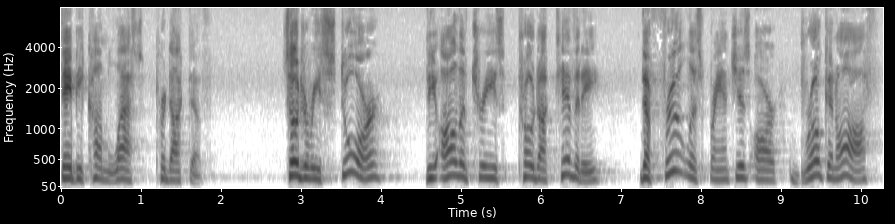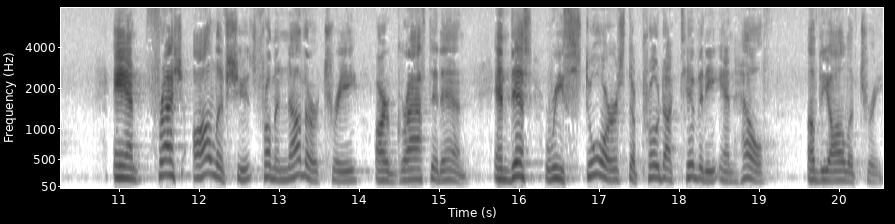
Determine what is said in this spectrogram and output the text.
they become less productive. So, to restore the olive tree's productivity, the fruitless branches are broken off, and fresh olive shoots from another tree are grafted in. And this restores the productivity and health of the olive tree.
